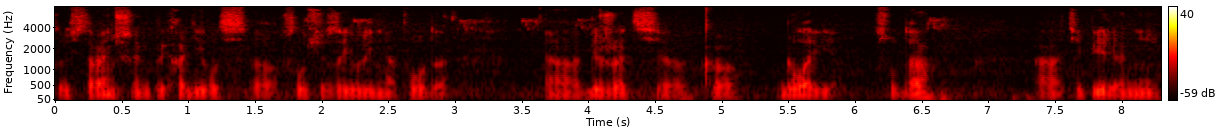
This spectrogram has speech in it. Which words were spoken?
то есть раньше им приходилось э, в случае заявления отвода э, бежать э, к главе суда, а теперь они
